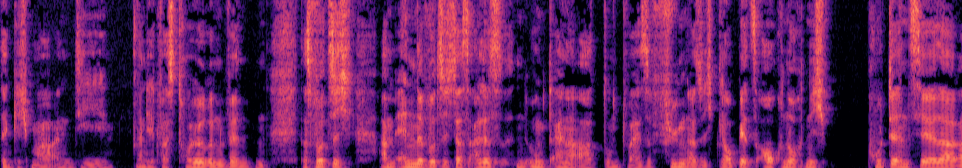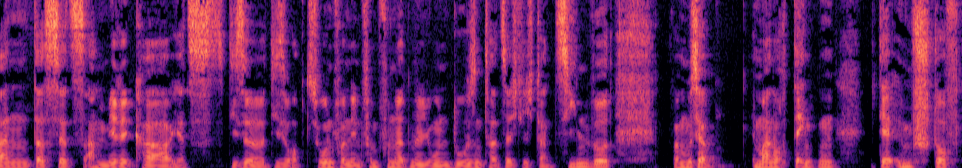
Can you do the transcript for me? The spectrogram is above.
denke ich mal, an die an die etwas teuren wenden. Das wird sich, am Ende wird sich das alles in irgendeiner Art und Weise fügen. Also ich glaube jetzt auch noch nicht potenziell daran, dass jetzt Amerika jetzt diese, diese Option von den 500 Millionen Dosen tatsächlich dann ziehen wird. Man muss ja immer noch denken, der Impfstoff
